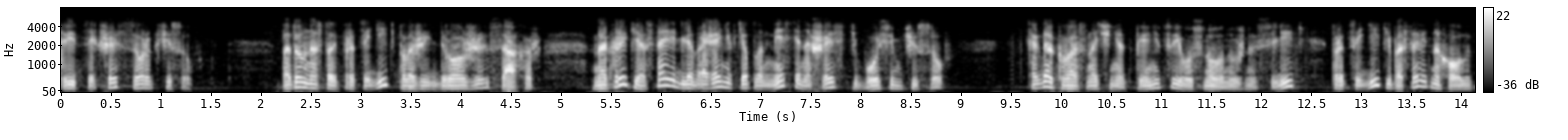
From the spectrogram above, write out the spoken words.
36-40 часов. Потом настой процедить, положить дрожжи, сахар, накрыть и оставить для брожения в теплом месте на 6-8 часов. Когда квас начнет пениться, его снова нужно слить, процедить и поставить на холод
